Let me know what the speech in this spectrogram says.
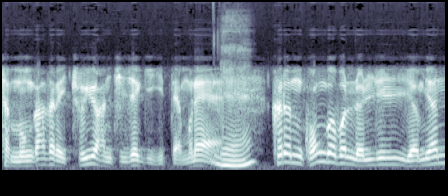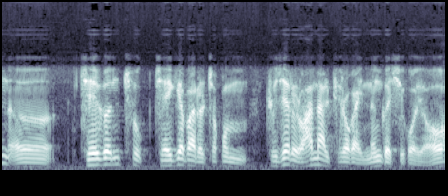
전문가들의 주요한 지적이기 때문에 예. 그런 공급을 늘리려면 어 재건축, 재개발을 조금 규제를 완화할 필요가 있는 것이고요.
